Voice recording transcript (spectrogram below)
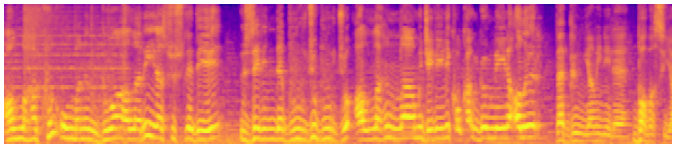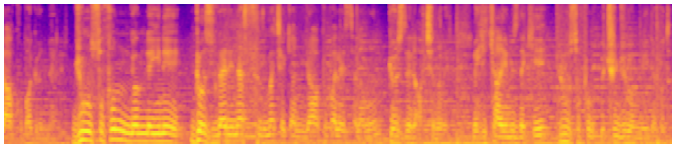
Allah'a kul olmanın dualarıyla süslediği üzerinde burcu burcu Allah'ın namı celili kokan gömleğini alır ve Bünyamin ile babası Yakup'a gönderir. Yusuf'un gömleğini gözlerine sürme çeken Yakup Aleyhisselam'ın gözleri açılıverir. Ve hikayemizdeki Yusuf'un üçüncü gömleği de budur.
